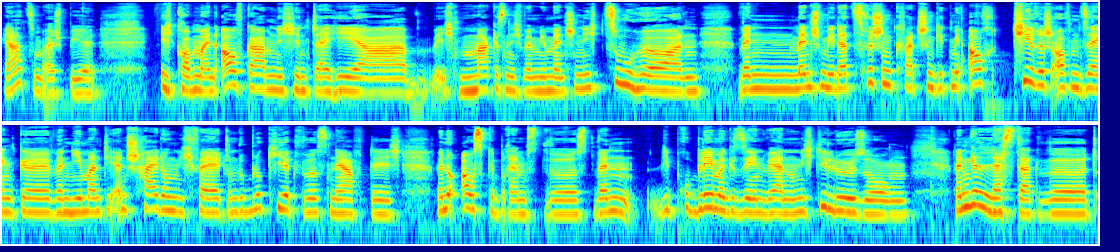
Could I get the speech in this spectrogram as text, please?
Ja, zum Beispiel, ich komme meinen Aufgaben nicht hinterher, ich mag es nicht, wenn mir Menschen nicht zuhören, wenn Menschen mir dazwischen quatschen, geht mir auch tierisch auf den Senkel, wenn jemand die Entscheidung nicht fällt und du blockiert wirst, nervt dich, wenn du ausgebremst wirst, wenn die Probleme gesehen werden und nicht die Lösung, wenn gelästert wird,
